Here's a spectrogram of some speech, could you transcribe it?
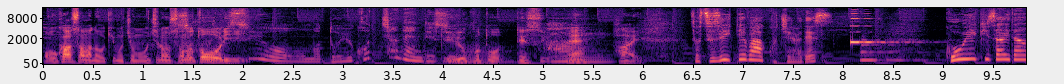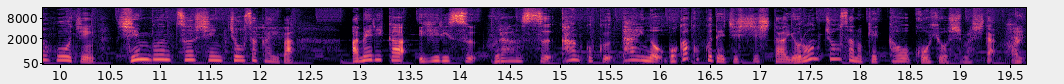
まあお母様のお気持ちももちろんその通そうですりよ、まあ、どういうこっちゃねんですよ。ということですよね。はい、さあ続いてはこちらです公益財団法人新聞通信調査会はアメリカ、イギリス、フランス、韓国、タイの5カ国で実施した世論調査の結果を公表しました。はい。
